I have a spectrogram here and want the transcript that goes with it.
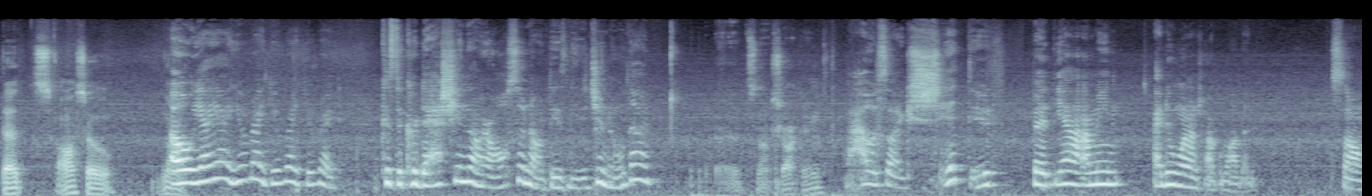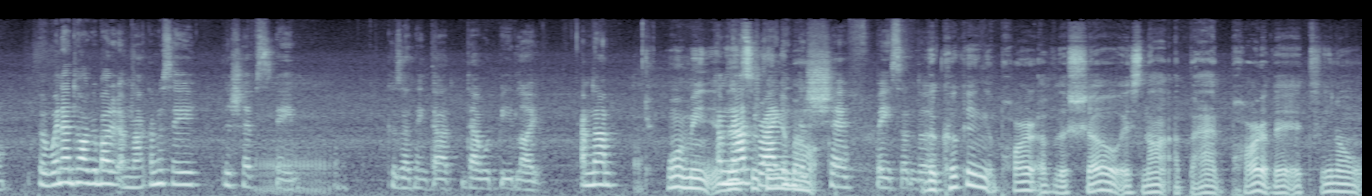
That's also. no- Oh, yeah, yeah, you're right, you're right, you're right. Because the Kardashians are also now Disney. Did you know that? It's not shocking. I was like, shit, dude. But yeah, I mean, I do want to talk about it. So, but when I talk about it, I'm not gonna say the chef's name, because I think that that would be like, I'm not, Well, I mean, I'm that's not the thing dragging the about chef based on the. the cooking part of the show is not a bad part of it. It's you know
